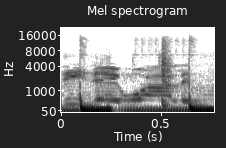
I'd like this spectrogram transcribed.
DJ Wallace.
